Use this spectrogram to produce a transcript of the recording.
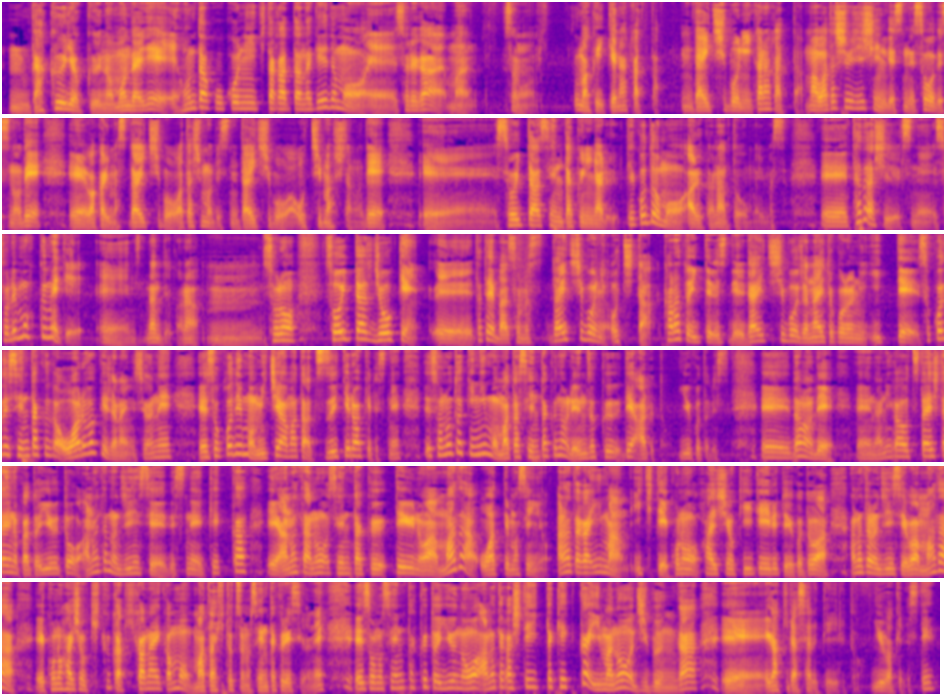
うん、学力の問題で、本当はここに行きたかったんだけれども、えー、それが、まあ、その、うまくいけなかった。第一志望に行かなかった。まあ私自身ですね、そうですので、えー、わかります。第一志望、私もですね、第一志望は落ちましたので、えー、そういった選択になるってこともあるかなと思います。えー、ただしですね、それも含めて、えー、なんていうかな、うん、その、そういった条件、えー、例えばその第一志望に落ちたからといってですね、第一志望じゃないところに行って、そこで選択が終わるわけじゃないんですよね。えー、そこでも道はまた続いてるわけですね。で、その時にもまた選択の連続であるということです。えー、なので、え、何がお伝えしたいのかというと、あなたの人生ですね、結果、え、あなたの選択っていうのはまだ終わってませんよ。あなたが今生きてこの配信を聞いているということは、あなたの人生はまだ、え、この配信を聞くか聞かないかもまた一つの選択ですよね。え、その選択というのをあなたがしていった結果、今の自分が、え、描き出されているというわけですね。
